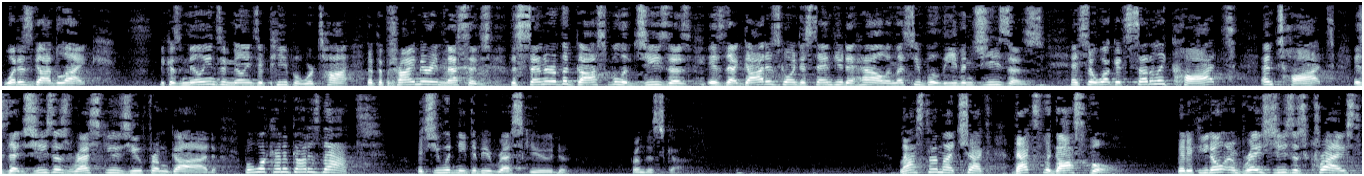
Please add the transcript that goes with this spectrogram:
what is God like? Because millions and millions of people were taught that the primary message, the center of the gospel of Jesus, is that God is going to send you to hell unless you believe in Jesus. And so what gets subtly caught and taught is that Jesus rescues you from God. But what kind of God is that? That you would need to be rescued from this God. Last time I checked, that's the gospel. That if you don't embrace Jesus Christ,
